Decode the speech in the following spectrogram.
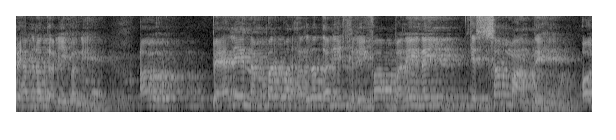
پہ حضرت علی بنے۔ اب پہلے نمبر پر حضرت علی خلیفہ بنے نہیں کہ سب مانتے ہیں۔ اور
